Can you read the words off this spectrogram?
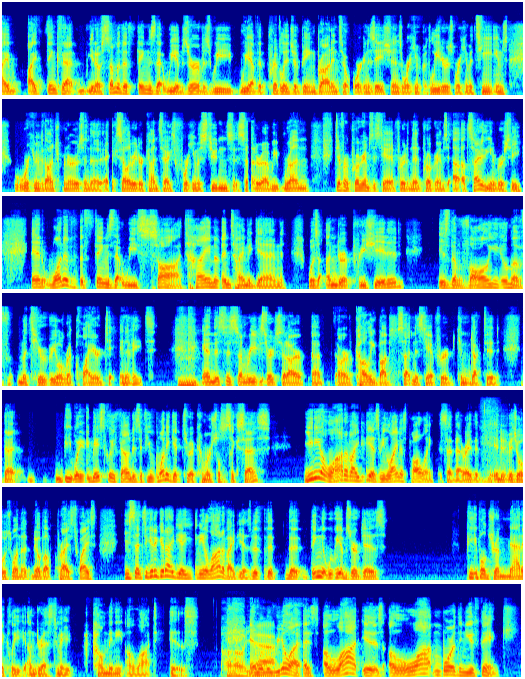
I I think that you know some of the things that we observe is we we have the privilege of being brought into organizations, working with leaders, working with teams, working with entrepreneurs in the accelerator context, working with students, et cetera. We run different programs at Stanford and then programs outside of the university. And one of the things that we saw time and time again was underappreciated is the volume of material required to innovate. Mm-hmm. And this is some research that our uh, our colleague Bob Sutton at Stanford conducted. That what he basically found is if you want to get to a commercial success, you need a lot of ideas. I mean, Linus Pauling said that, right? The, the individual who's won the Nobel Prize twice. He said to get a good idea, you need a lot of ideas. But the, the thing that we observed is people dramatically underestimate how many a lot is. Oh, yeah. And when we realize a lot is a lot more than you think,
